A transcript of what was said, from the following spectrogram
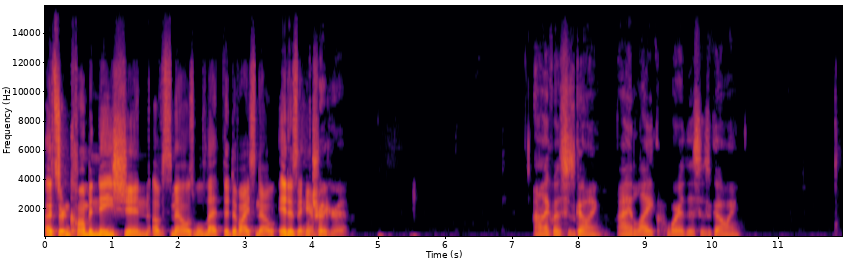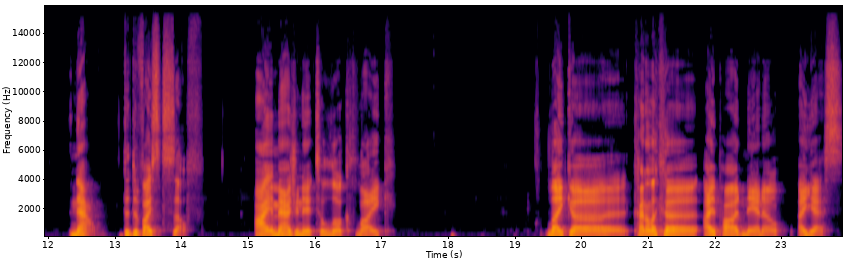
a certain combination of smells will let the device know it is a We'll hamburger. trigger it. I like where this is going. I like where this is going. Now, the device itself. I imagine it to look like like uh kind of like a iPod Nano, I guess,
